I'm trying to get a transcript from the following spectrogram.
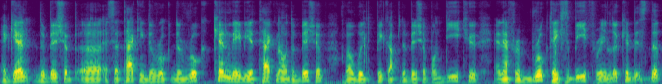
again the bishop uh, is attacking the rook. The rook can maybe attack now the bishop but we pick up the bishop on d2 and after rook takes b3 look at this the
